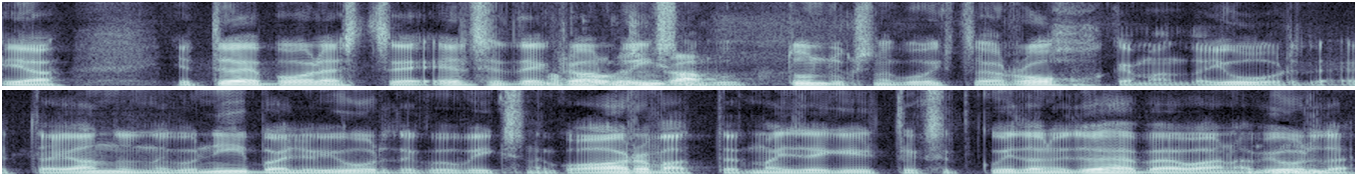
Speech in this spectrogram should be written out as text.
ja, ja tõepoolest see LCD ekraan võiks nagu, tunduks nagu võiks ta rohkem anda juurde, et ta ei andnud nagu nii palju juurde, kui võiks nagu arvata, et ma isegi ütleks, et kui ta nüüd ühe päeva annab mm. juurde,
